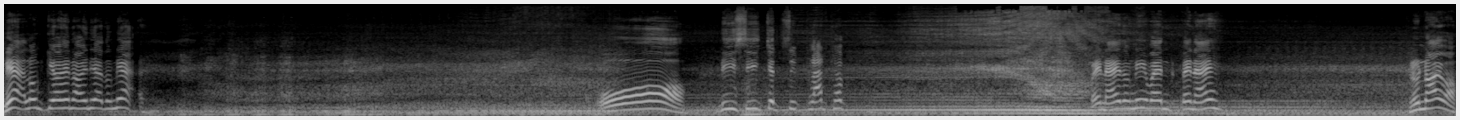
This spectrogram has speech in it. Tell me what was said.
เนี่ยลงเกี่ยวให้หน่อยเนี่ยตรงเนี้ยโอ้ดีซีเจ็ดสิบพลัดครับ ไปไหนตรงนี้ไปไปไหนหนูน้อยป่ะ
